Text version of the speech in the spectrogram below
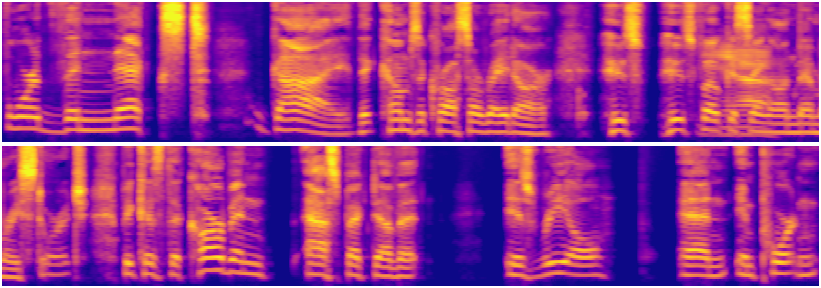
for the next guy that comes across our radar who's who's focusing Yeah. on memory storage because the carbon aspect of it is real and important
